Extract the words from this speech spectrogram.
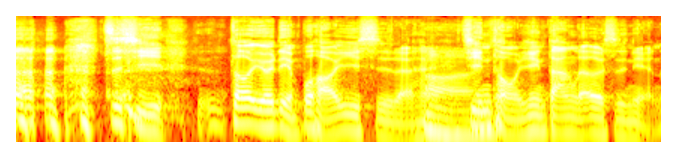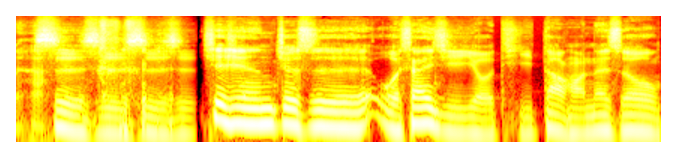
自己都有点不好意思了。金童已经当了二十年了，是是是是。谢先生就是我上一集有提到哈，那时候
